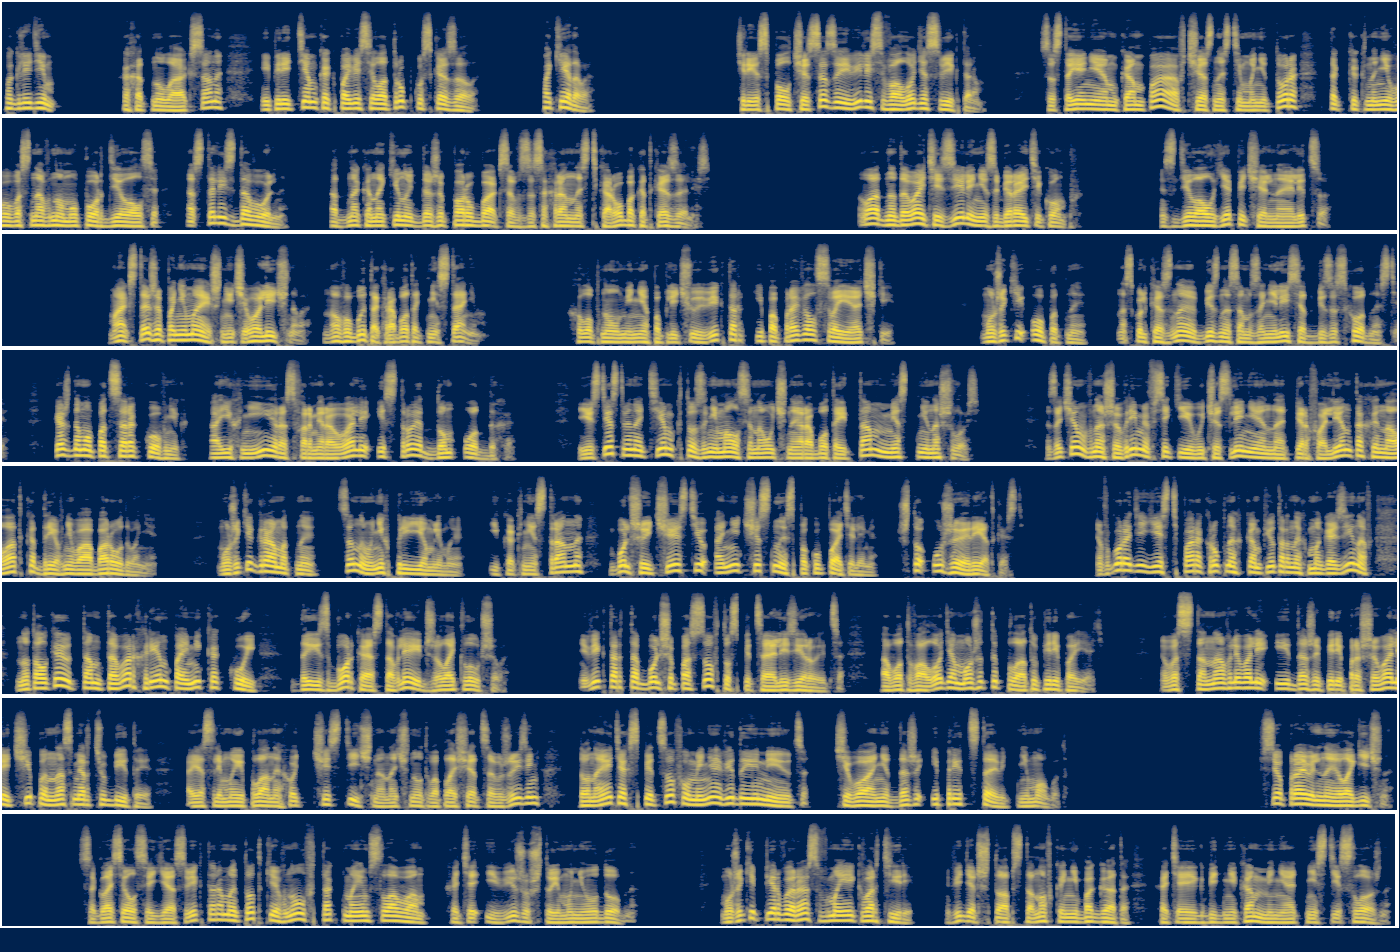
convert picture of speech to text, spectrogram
«Поглядим», — хохотнула Оксана и перед тем, как повесила трубку, сказала. «Покедова». Через полчаса заявились Володя с Виктором. Состоянием компа, в частности монитора, так как на него в основном упор делался, остались довольны. Однако накинуть даже пару баксов за сохранность коробок отказались. «Ладно, давайте зелень и забирайте комп». Сделал я печальное лицо. «Макс, ты же понимаешь, ничего личного, но в убыток работать не станем». Хлопнул меня по плечу Виктор и поправил свои очки. Мужики опытные. Насколько знаю, бизнесом занялись от безысходности. Каждому под сороковник, а их НИИ расформировали и строят дом отдыха. Естественно, тем, кто занимался научной работой там, мест не нашлось. Зачем в наше время всякие вычисления на перфолентах и наладка древнего оборудования? Мужики грамотные, цены у них приемлемые. И, как ни странно, большей частью они честны с покупателями, что уже редкость. В городе есть пара крупных компьютерных магазинов, но толкают там товар хрен пойми какой, да и сборка оставляет желать лучшего. Виктор-то больше по софту специализируется, а вот Володя может и плату перепаять. Восстанавливали и даже перепрошивали чипы насмерть убитые, а если мои планы хоть частично начнут воплощаться в жизнь, то на этих спецов у меня виды имеются, чего они даже и представить не могут. Все правильно и логично. Согласился я с Виктором, и тот кивнул в такт моим словам, хотя и вижу, что ему неудобно. Мужики первый раз в моей квартире, Видят, что обстановка не богата, хотя и к беднякам меня отнести сложно.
